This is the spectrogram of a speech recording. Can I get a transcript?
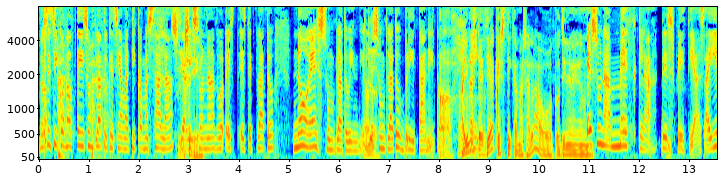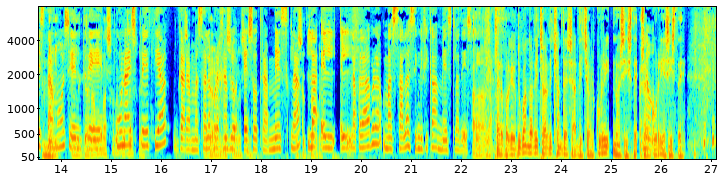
no sé si conocéis un plato que se llama tikka masala, si habéis sonado este, plato, no es un plato indio, es un plato británico. ¿Hay una especia que es tikka masala o, tiene Es una mezcla de especias. Ahí estamos entre una especia, garam masala, por ejemplo, es otra mezcla. la, la palabra masala significa mezcla de ah. especias. claro, porque tú cuando has dicho, has dicho antes, has dicho el curry no existe. O sea, el curry existe.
